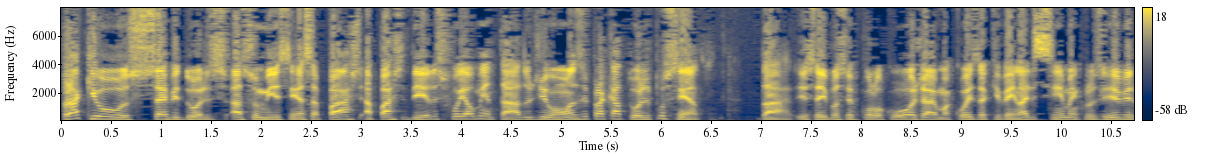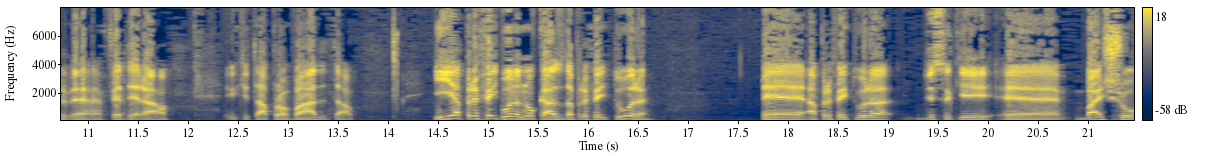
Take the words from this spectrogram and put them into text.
para que os servidores assumissem essa parte, a parte deles foi aumentado de 11% para 14%. Tá, isso aí você colocou, já é uma coisa que vem lá de cima, inclusive, é, federal, e que está aprovado e tal. E a prefeitura, no caso da prefeitura, é, a prefeitura disse que é, baixou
